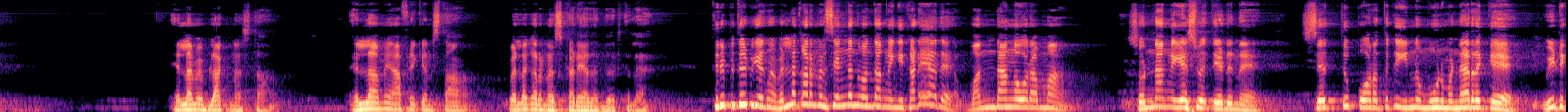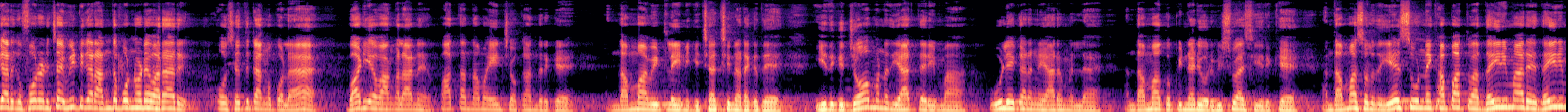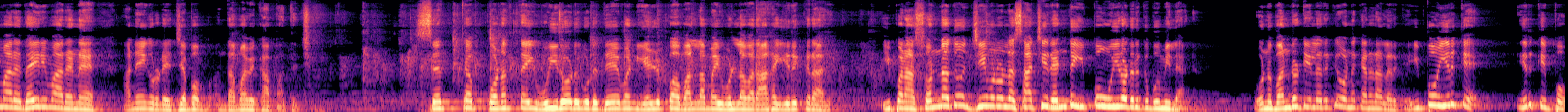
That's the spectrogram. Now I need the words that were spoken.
எல்லாமே பிளாக் நர்ஸ் தான். எல்லாமே ஆஃப்ரிக்கன்ஸ் தான். வெள்ளக்கார நர்ஸ் கிடையாது அந்த இடத்துல. திருப்பி திருப்பி கேட்கணும் வெள்ளக்கார நர்ஸ் எங்கேருந்து வந்தாங்க? இங்கே கிடையாது. வந்தாங்க ஒரு அம்மா. சொன்னாங்க இயேசுவை தேடுன்னு. செத்து போகிறதுக்கு இன்னும் மூணு மணி நேரம் இருக்கு. வீட்டுக்காருக்கு ஃபோன் அடித்தா வீட்டுக்காரர் அந்த பொண்ணோட வராரு. ஓ செத்துட்டாங்க போல. பாடியை வாங்கலான்னு. பார்த்தா அந்த அம்மா ஏஞ்சி உட்காந்துருக்கு இந்த அம்மா வீட்டில் இன்னைக்கு சர்ச்சு நடக்குது. இதுக்கு ஜோம் பண்ணது யார் தெரியுமா? ஊழியக்காரங்க யாரும் இல்லை. அந்த அம்மாவுக்கு பின்னாடி ஒரு விசுவாசி இருக்கு. அந்த அம்மா சொல்லுது இயேசு உன்னை காப்பாற்றுவா தைரியமாறு தைரியமாறு தைரியமாறுன்னு. அநேகருடைய ஜெபம் அந்த அம்மாவை காப்பாத்துச்சு. செத்த பொணத்தை உயிரோடு கூட தேவன் எழுப்ப வல்லமை உள்ளவராக இருக்கிறார். இப்போ நான் சொன்னதும் ஜீவனுள்ள சாட்சி ரெண்டும் இப்போ உயிரோடு இருக்கு பூமியில். ஒன்று பண்ருட்டியில் இருக்கு ஒன்று கனடாவில் இருக்கு. இப்போ இருக்கு. இருக்கு இப்போ.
